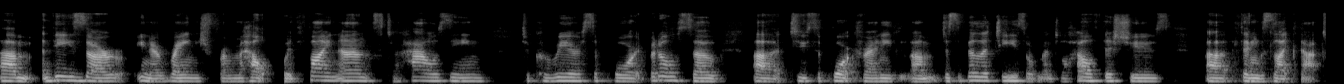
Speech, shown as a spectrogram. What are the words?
Um, these are, you know, range from help with finance to housing to career support, but also uh, to support for any um, disabilities or mental health issues, uh, things like that.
